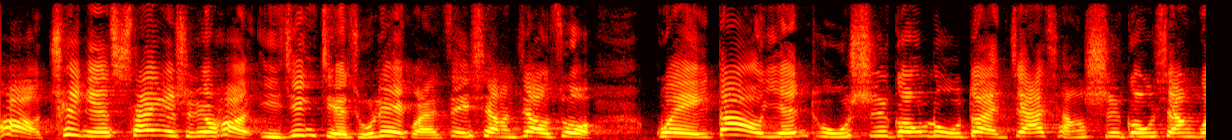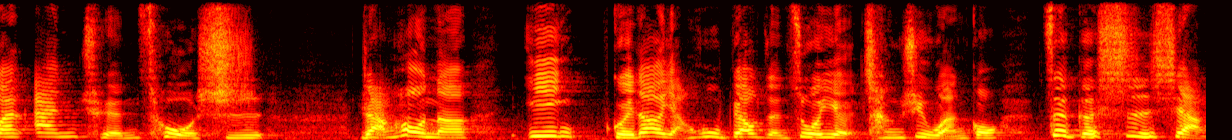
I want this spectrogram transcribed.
号，去年三月十六号已经解除列管的这项叫做轨道沿途施工路段加强施工相关安全措施，然后呢，因轨道养护标准作业程序完工，这个事项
